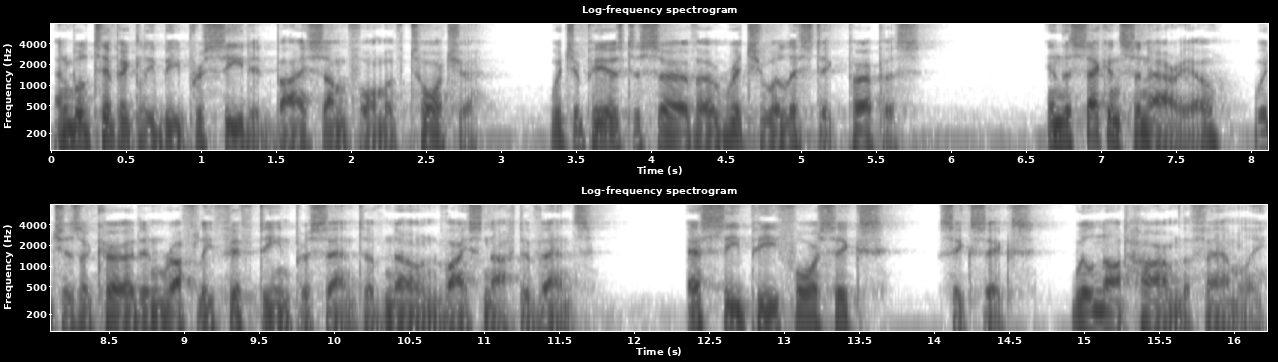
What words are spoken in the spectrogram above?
and will typically be preceded by some form of torture, which appears to serve a ritualistic purpose. In the second scenario, which has occurred in roughly 15% of known Weihnacht events, SCP-4666 will not harm the family.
